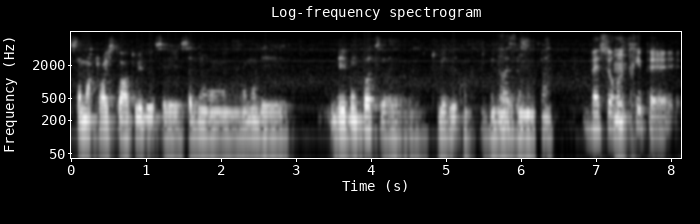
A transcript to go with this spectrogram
ça marque leur histoire à tous les deux. C'est, ça devient vraiment des, des bons potes euh, tous les deux, quoi. Dans- Ouais, Ben, ce road Mm. trip est,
